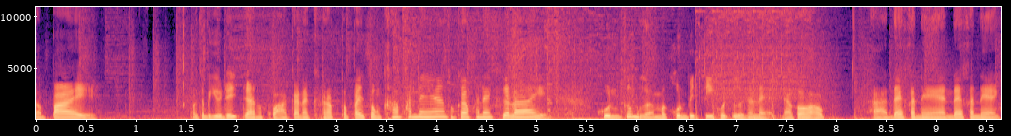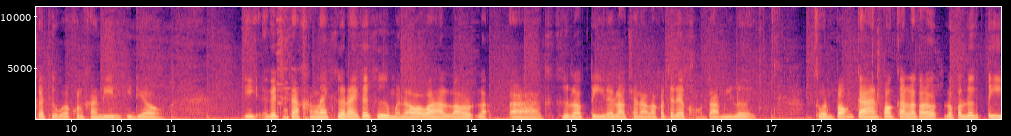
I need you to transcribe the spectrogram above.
ต่อไป เราจะไปอยู่ด้านขวากันนะครับ ต่อไปสงครามคะแนนสงครามคะแนนคืออะไร คุณก็เหมือนมาคุณไปตีคนอื่นนั่นแหละ แล้วก็อ่าได้คะแนนได้คะแนนก็ถือว่าค่อนข้างดีทีเดียวอีกแล้วก็ชนะครั้งแรกคืออะไรก็คือเหมือนเราว่าเราอ่าก็คือเราตีแล้วเราชนะเราก็จะได้ของตามนี้เลย ส่วนป้องกันป้องกันเราก็เราก็เลือกตี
